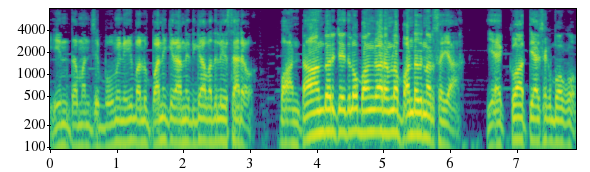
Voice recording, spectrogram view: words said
ఇంత మంచి భూమిని వాళ్ళు పనికిరానిదిగా వదిలేశారు. పంట అందరి చేతిలో బంగారంలో పండదు నర్సయ్య. ఎక్కువ అత్యాశకు పోకు.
